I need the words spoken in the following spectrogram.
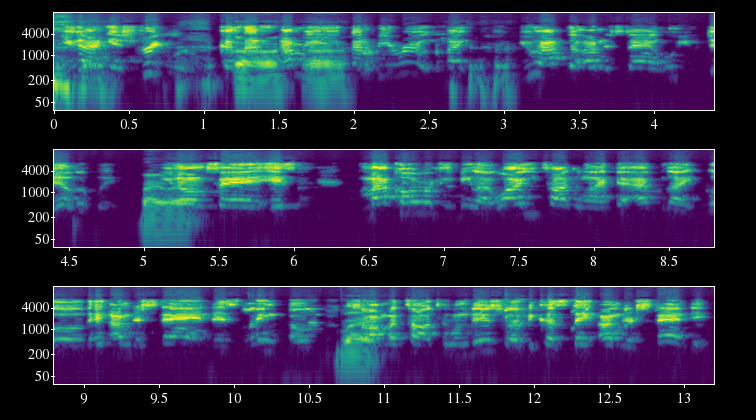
you gotta get street with because uh, I mean uh, you gotta be real. Like you have to understand who you're dealing with. Right, you know right. what I'm saying? It's my coworkers be like, "Why are you talking like that?" I be like, "Well, they understand this lingo, right. so I'm gonna talk to them this way because they understand it."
